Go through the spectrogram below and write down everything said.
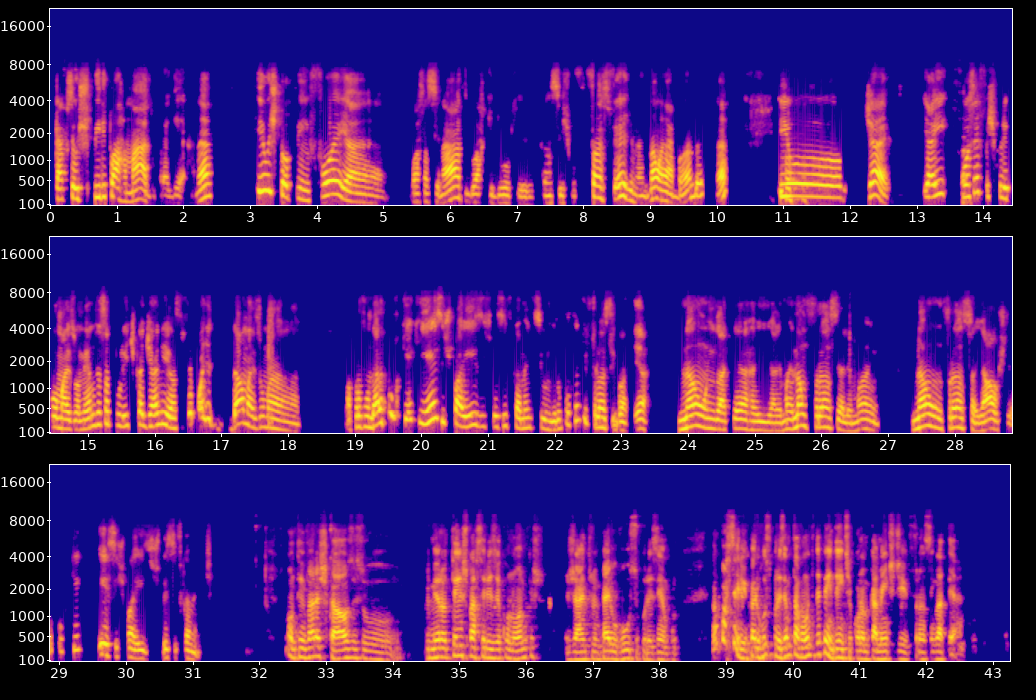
estar com seu espírito armado para a guerra, né? E o estopim foi a, o assassinato do arquiduque Francisco Franz Ferdinand, não é a banda, né? E o Jair, e aí você explicou mais ou menos essa política de aliança. Você pode dar mais uma, uma aprofundada por que, que esses países especificamente se uniram? Por que, que França e Inglaterra, não Inglaterra e Alemanha, não França e Alemanha, não França e Áustria? Por que esses países especificamente? Bom, tem várias causas. O... Primeiro, tem as parcerias econômicas, já entre o Império Russo, por exemplo. Não parceria, o Império Russo, por exemplo, estava muito dependente economicamente de França e Inglaterra.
